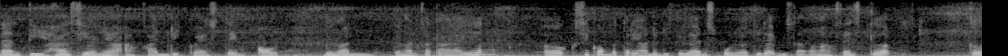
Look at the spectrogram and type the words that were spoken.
nanti hasilnya akan request timeout dengan dengan kata lain uh, si komputer yang ada di VLAN 10 tidak bisa mengakses ke ke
